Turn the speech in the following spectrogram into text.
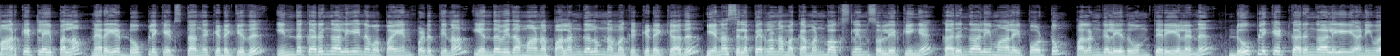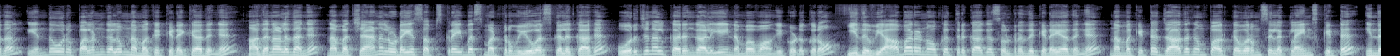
மார்க்கெட்ல இப்பெல்லாம் நிறைய டூப்ளிகேட்ஸ் தாங்க கிடைக்குது. இந்த கருங்காலியை நம்ம பயன்படுத்தினால் எந்த விதமான பலன்களும் நமக்கு கிடைக்காது. ஏன்னா சில பேர்ல நம்ம கமெண்ட் பாக்ஸ்லயும் சொல்லியிருக்கீங்க கருங்காலி மாலை போட்டும் பலன்கள் எதுவும் தெரியலன்னு. டூப்ளிகேட் கருங்காலியை அணிவதால் எந்த ஒரு பலன்களும் நமக்கு கிடைக்காதுங்க. அதனால தாங்க நம்ம சேனலுடைய சப்ஸ்கிரைபர்ஸ் மற்றும் வியூவர்ஸ்களுக்காக ஒரிஜினல் கருங்காலியை நம்ம வாங்கி கொடுக்கிறோம். இது வியாபார நோக்கத்திற்காக சொல்றது கிடையாதுங்க. நம்ம கிட்ட ஜாதகம் பார்க்க வரும் சில கிளைண்ட்ஸ் கிட்ட இந்த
